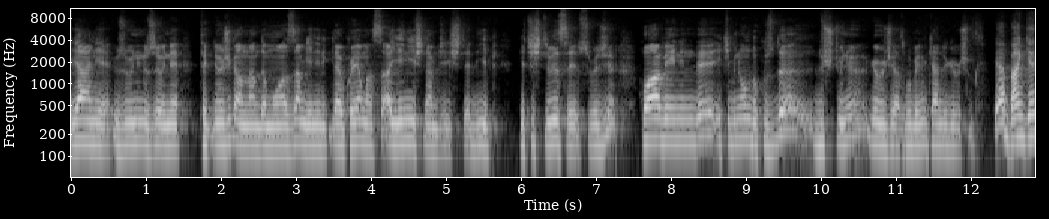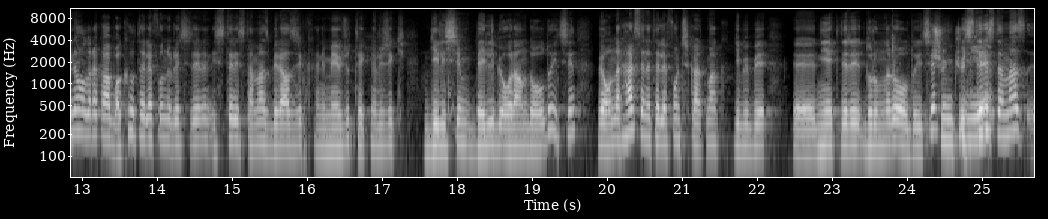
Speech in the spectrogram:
yani üzümünün üzerine teknolojik anlamda muazzam yenilikler koyamazsa "Ay, yeni işlemci işte deyip geçiştirirse süreci Huawei'nin de 2019'da düştüğünü göreceğiz. Bu benim kendi görüşüm. Ya ben genel olarak abi akıl telefon üreticilerinin ister istemez birazcık hani mevcut teknolojik gelişim belli bir oranda olduğu için ve onlar her sene telefon çıkartmak gibi bir e, niyetleri, durumları olduğu için Çünkü ister niye? istemez e,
